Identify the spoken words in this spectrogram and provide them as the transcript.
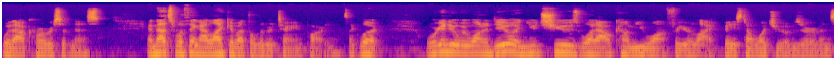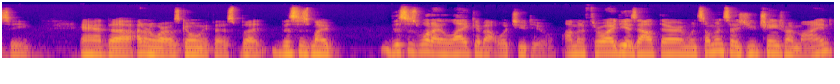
without coerciveness. And that's one thing I like about the Libertarian Party. It's like, look, we're going to do what we want to do, and you choose what outcome you want for your life based on what you observe and see. And uh, I don't know where I was going with this, but this is my this is what I like about what you do. I'm going to throw ideas out there, and when someone says you change my mind,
